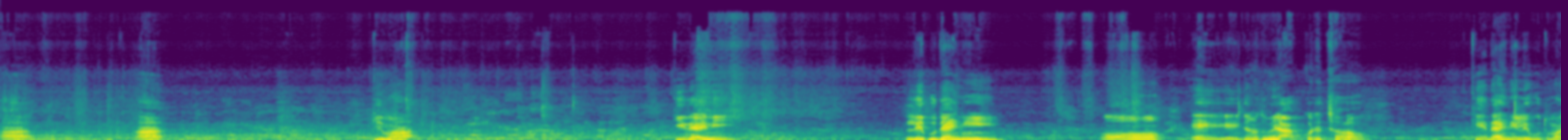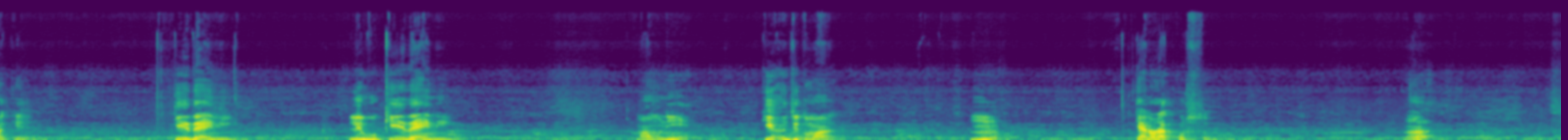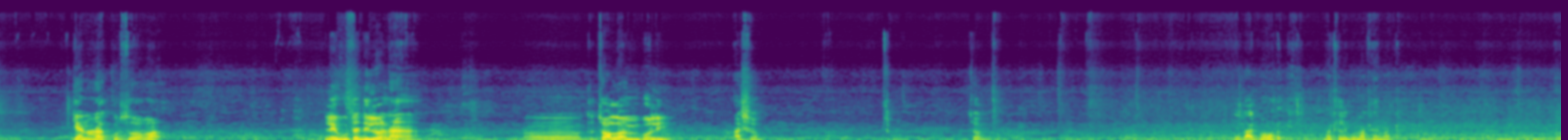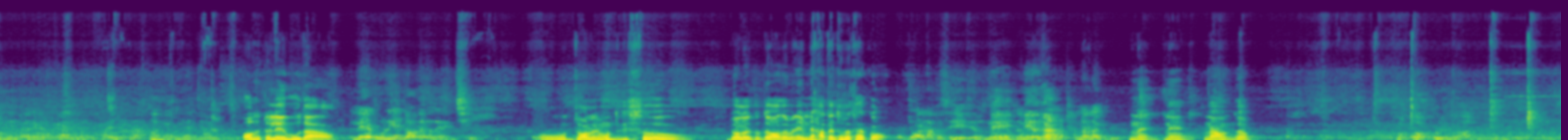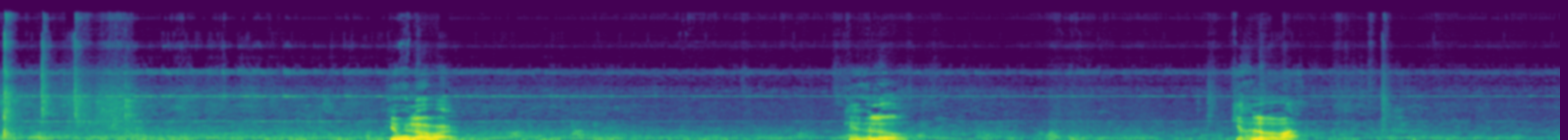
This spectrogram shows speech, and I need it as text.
আ? আ? কি মা? কি দেয়নি? লেবু দেয়নি? ও এই এই জন্য তুমি রাগ করেছ? কে দেয়নি লেবু তোমাকে? কে দেয়নি? লেবু কে দেয়নি? মামুনি, কি হয়েছে তোমার? হুম? কেন রাগ করছ? হ্যাঁ? কেন রাগ করছ বাবা? লেবুটা দিল না? তো চলো আমি বলি। আসো। চলো। রাখব মাথা- লেবু মাথায় মাথা। ওকে তো লেবু দাও। লেবু নিয়ে জলে করে দিচ্ছি। ও জলের মধ্যে দিছো? জলে তো দেওয়া যাবে না। এমনি হাতে ধরে থাকো। জল না তো সেই ঠান্ডা লাগবে। নে নে নাও যাও। কি হলো আবার? কি হলো? কি হলো বাবা?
